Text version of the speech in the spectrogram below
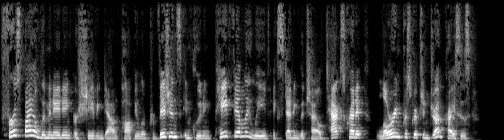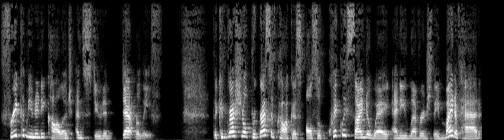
first by eliminating or shaving down popular provisions, including paid family leave, extending the child tax credit, lowering prescription drug prices, free community college, and student debt relief. The Congressional Progressive Caucus also quickly signed away any leverage they might have had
